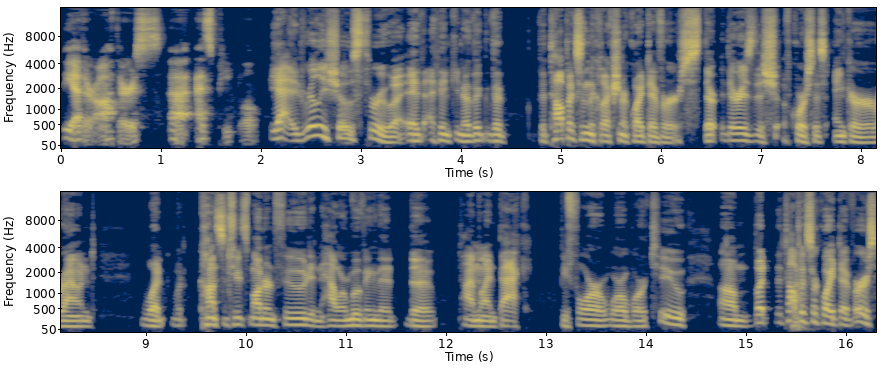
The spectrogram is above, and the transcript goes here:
the other authors uh, as people. Yeah, it really shows through. I, I think you know the, the the topics in the collection are quite diverse. There, there is this, of course, this anchor around what what constitutes modern food and how we're moving the the timeline back before World War II. Um, but the topics are quite diverse.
